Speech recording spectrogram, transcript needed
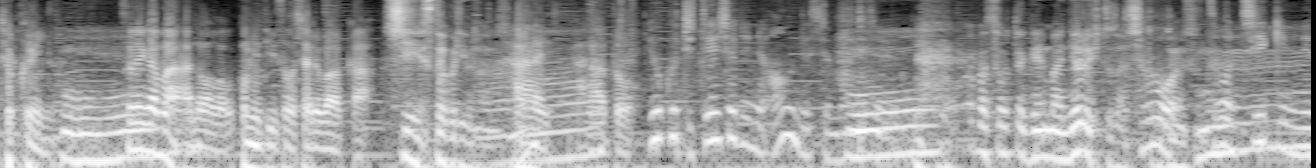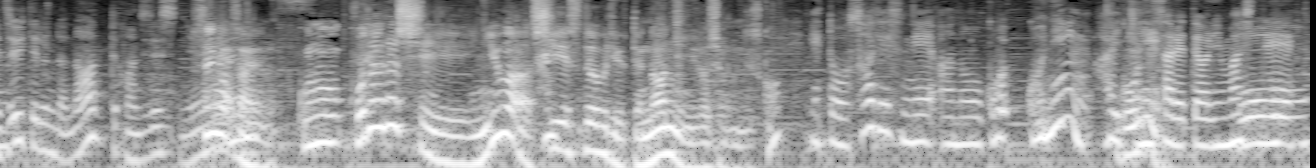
職員。うんそれが、まあ、あのコミュニティソーシャルワーカ CSW なんですね、ー、はい、かなと。よく自転車でね会うんですよマおジでー。やっぱそうやって現場に出る人たちってこそうとですね。そう地域に根付いてるんだなって感じですね。末永さんこの小平市には CSW って何人いらっしゃるんですか、えっと、そうですね。あの 5, 5人配置されておりましおてー。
